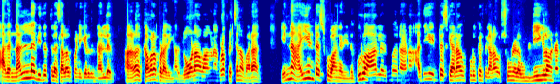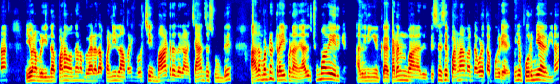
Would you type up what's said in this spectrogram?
அதை நல்ல விதத்துல செலவு பண்ணிக்கிறது நல்லது. அதனால கவலைப்படாதீங்க. அது லோனா வாங்கினா கூட பிரச்சனை வராது. என்ன ஹை இன்ட்ரெஸ்ட்க்கு வாங்குது இந்த குரு ஆறுல இருக்கும்போது என்னன்னா அதிக இன்ட்ரெஸ்ட் யாராவது கொடுக்கறதுக்கான ஒரு சூழ்நிலை உண்டு. நீங்களும் என்னன்னா ஐயோ நம்மளுக்கு இந்த பணம் வந்தா நம்ம வேற ஏதாவது பண்ணிடலாமான்னு யோசிச்சு மாற்றுறதுக்கான சான்சஸ் உண்டு. அதை மட்டும் ட்ரை பண்ணாதீங்க. அதுக்கு சும்மாவே இருங்க. அதுக்கு நீங்க க- கடன் வா அது பிசினஸே பண்ணாம இருந்தா கூட தப்பு கிடையாது. கொஞ்சம் பொறுமையா இருந்தீங்கன்னா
